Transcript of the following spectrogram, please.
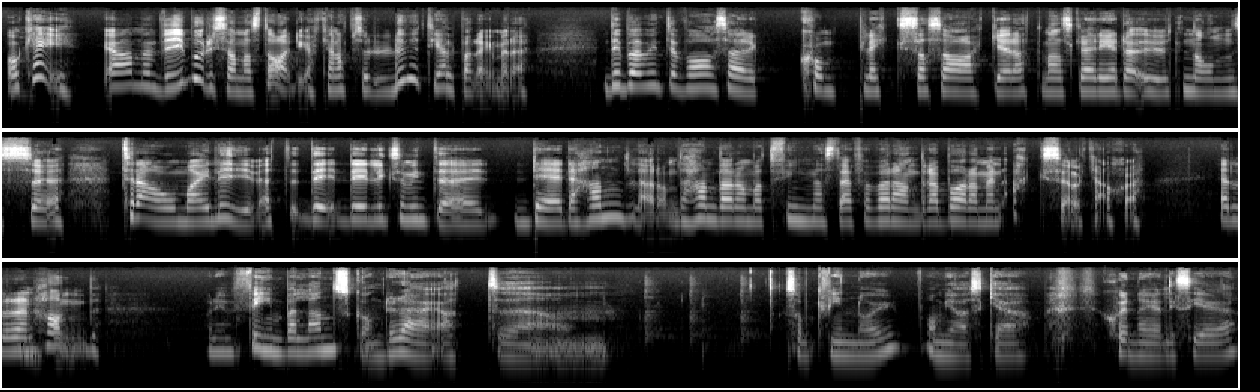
Okej, okay. ja men vi bor i samma stad, jag kan absolut hjälpa dig med det. Det behöver inte vara så här komplexa saker, att man ska reda ut någons eh, trauma i livet. Det, det, är liksom inte det det handlar om. Det handlar om att finnas där för varandra bara med en axel kanske. Eller en mm. hand. Och det är en fin balansgång det där att um, som kvinnor, om jag ska generalisera,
